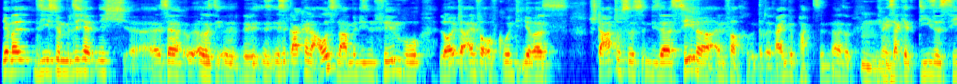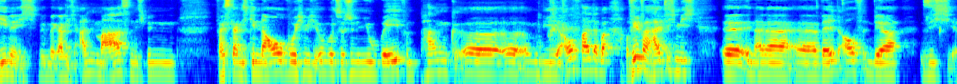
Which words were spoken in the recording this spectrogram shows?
Ja, weil sie ist ja mit Sicherheit nicht, äh, ist ja, also sie, äh, ist gar keine Ausnahme in diesem Film, wo Leute einfach aufgrund ihres Statuses in dieser Szene einfach reingepackt sind. Ne? Also mhm. ich meine, ich sag jetzt diese Szene, ich will mir gar nicht anmaßen, ich bin, ich weiß gar nicht genau, wo ich mich irgendwo zwischen New Wave und Punk äh, äh irgendwie aufhalte, aber auf jeden Fall halte ich mich äh, in einer äh, Welt auf, in der sich, äh,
